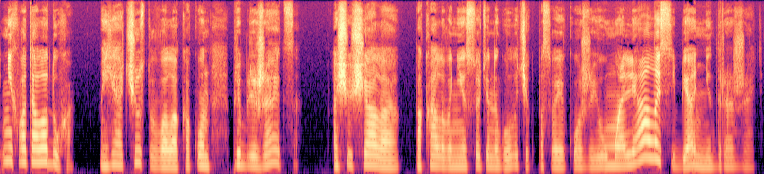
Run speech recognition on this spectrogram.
не хватало духа. Я чувствовала, как он приближается, ощущала покалывание сотен иголочек по своей коже и умоляла себя не дрожать.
